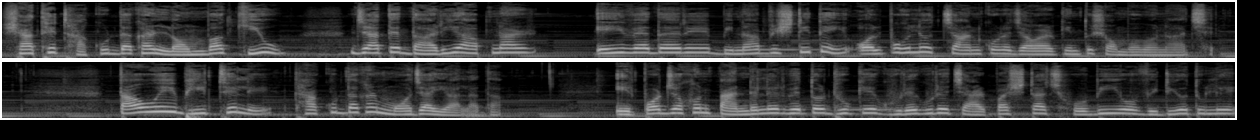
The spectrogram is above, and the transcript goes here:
সাথে ঠাকুর দেখার লম্বা কিউ যাতে দাঁড়িয়ে আপনার এই ওয়েদারে বিনা বৃষ্টিতেই অল্প হলেও চান করে যাওয়ার কিন্তু সম্ভাবনা আছে। তাও এই ভিড় ঠেলে ঠাকুর দেখার মজাই আলাদা। এরপর যখন প্যান্ডেলের ভেতর ঢুকে ঘুরে ঘুরে চারপাশটা ছবি ও ভিডিও তুলে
